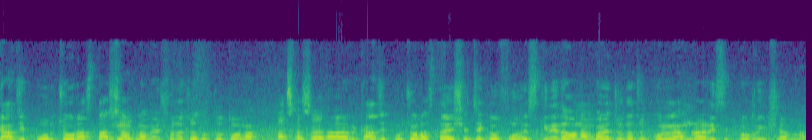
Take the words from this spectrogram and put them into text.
গাজীপুর চৌরাস্তা শাপলা মেনশনের চতুর্থ তলা। আচ্ছা আচ্ছা। আর গাজীপুর চৌরাস্তা এসে যে কেউ স্ক্রিনে দেওয়া নাম্বারে যোগাযোগ করলে আমরা রিসিভ করব ইনশাল্লাহ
